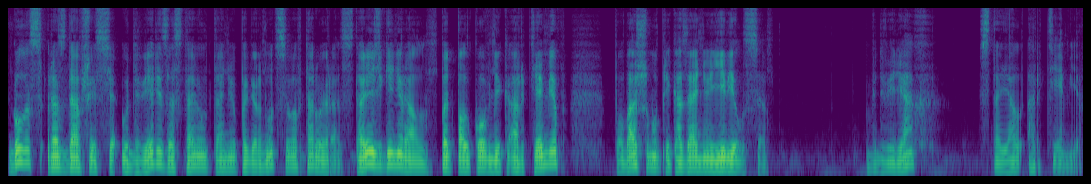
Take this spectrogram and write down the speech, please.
Голос, раздавшийся у двери, заставил Таню повернуться во второй раз. Товарищ генерал, подполковник Артемьев по вашему приказанию явился. В дверях стоял Артемьев.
